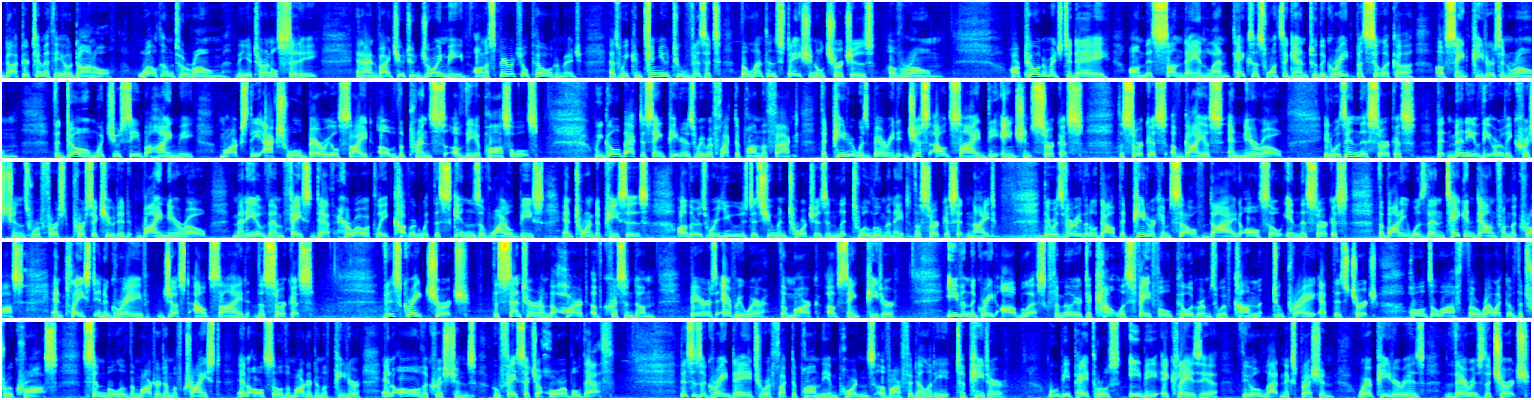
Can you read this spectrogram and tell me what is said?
I'm Dr. Timothy O'Donnell. Welcome to Rome, the Eternal City. And I invite you to join me on a spiritual pilgrimage as we continue to visit the Lenten stational churches of Rome. Our pilgrimage today on this Sunday in Lent takes us once again to the great Basilica of St. Peter's in Rome. The dome, which you see behind me, marks the actual burial site of the Prince of the Apostles. We go back to St. Peter's, we reflect upon the fact that Peter was buried just outside the ancient circus, the circus of Gaius and Nero. It was in this circus that many of the early Christians were first persecuted by Nero. Many of them faced death heroically, covered with the skins of wild beasts and torn to pieces. Others were used as human torches and lit to illuminate the circus at night. There was very little doubt that Peter himself died also in this circus. The body was then taken down from the cross and placed in a grave just outside the circus. This great church the center and the heart of Christendom, bears everywhere the mark of St. Peter. Even the great obelisk, familiar to countless faithful pilgrims who have come to pray at this church, holds aloft the relic of the true cross, symbol of the martyrdom of Christ and also the martyrdom of Peter and all the Christians who face such a horrible death. This is a great day to reflect upon the importance of our fidelity to Peter. Ubi Petrus, ibi ecclesia, the old Latin expression. Where Peter is, there is the church.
